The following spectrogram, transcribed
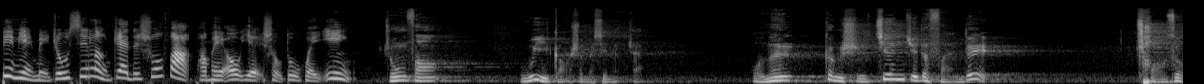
避免美中新冷战的说法，庞培欧也首度回应：中方无意搞什么新冷战，我们更是坚决的反对。炒作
